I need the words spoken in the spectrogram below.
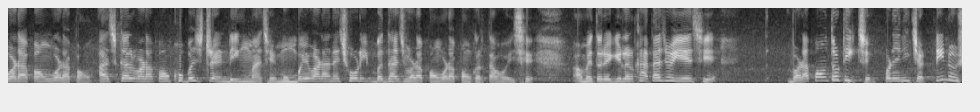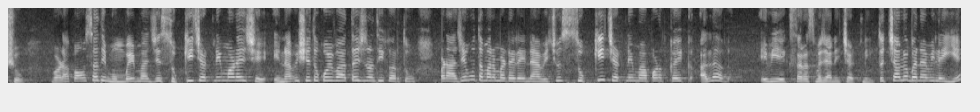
વડાપાઉં વડાપાઉં. આજકાલ વડાપાઉં ખૂબ જ ટ્રેન્ડિંગમાં છે. મુંબઈવાળાને છોડી બધા જ વડાપાઉં વડાપાઉં કરતા હોય છે. અમે તો રેગ્યુલર ખાતા જોઈએ છીએ. વડાપાઉં તો ઠીક છે, પણ એની ચટણીનું શું? વડાપાઉં સાથે મુંબઈમાં જે સૂકી ચટણી મળે છે, એના વિશે તો કોઈ વાત જ નથી કરતું. પણ આજે હું તમારા માટે લઈને આવી છું સૂકી ચટણીમાં પણ કંઈક અલગ એવી એક સરસ મજાની ચટણી. તો ચાલો બનાવી લઈએ.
